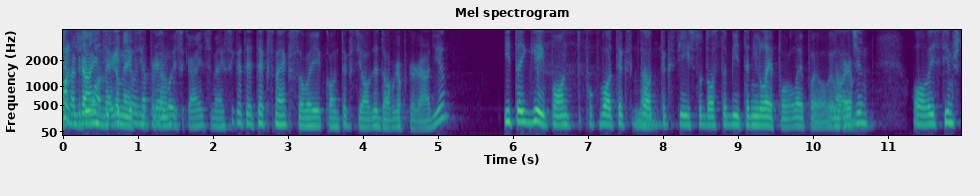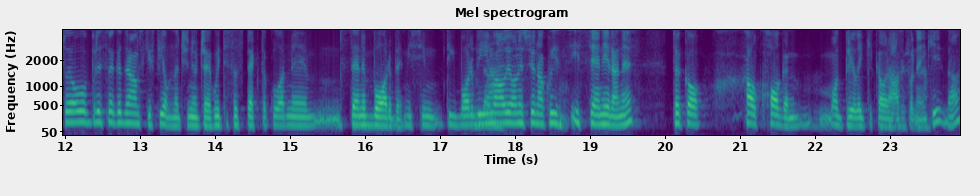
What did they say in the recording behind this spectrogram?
na granici ka Meksiku. Na pregovi sa granici Meksika, taj Tex-Mex, ovaj kontekst je ovde dobro proradio. I taj gay podtekst, da. podtekst je isto dosta bitan i lepo, lepo je ovaj Naravno. urađen. Ovaj, s tim što je ovo pre svega dramski film, znači ne očekujte sa spektakularne scene borbe. Mislim, tih borbi da. ima, ali one su onako is, iscenirane. To je kao Hulk Hogan, otprilike kao raspon neki, da.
